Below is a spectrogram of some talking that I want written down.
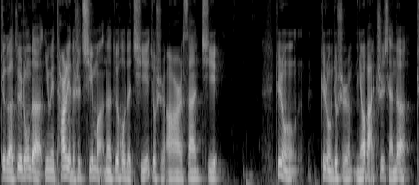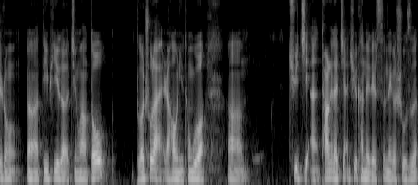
这个最终的，因为 target 是七嘛，那最后的七就是二二三七。这种这种就是你要把之前的这种呃 DP 的情况都得出来，然后你通过呃去减 target 减去 candidates 那个数字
